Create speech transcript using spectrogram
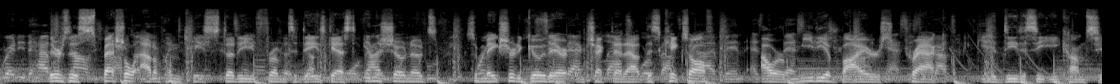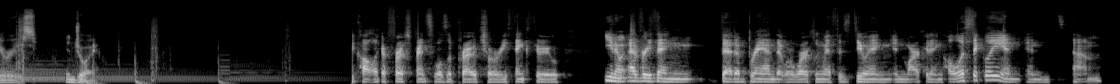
Ready to have There's a special out of home case study from today's guest in the show notes, so make sure to go there and check that out. This kicks off our media buyers track in the D2C ecom series. Enjoy. We call it like a first principles approach where we think through, you know, everything that a brand that we're working with is doing in marketing holistically and, and um,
